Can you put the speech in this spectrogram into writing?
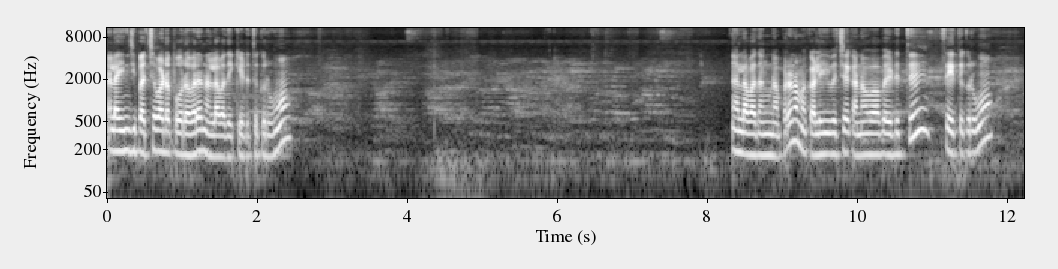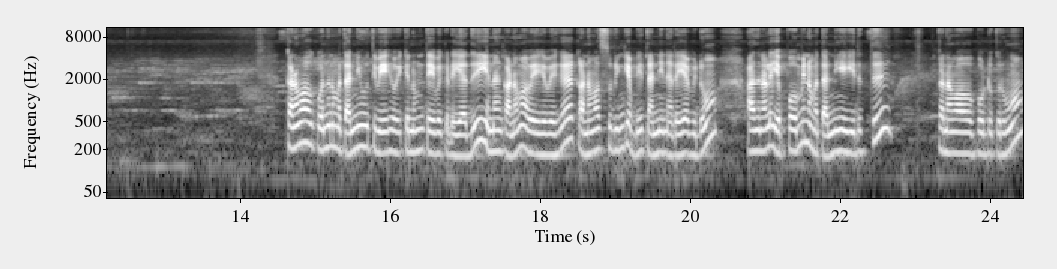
நல்லா இஞ்சி பச்சை வாடை போகிற வரை நல்லா வதக்கி எடுத்துக்கிடுவோம் நல்லா வதங்கின அப்புறம் நம்ம கழுவி வச்ச கனவாவை எடுத்து சேர்த்துக்கிடுவோம் கனவாவுக்கு வந்து நம்ம தண்ணி ஊற்றி வேக வைக்கணும்னு தேவை கிடையாது. ஏன்னா கனவா வேக வேக கனவா சுருங்கி அப்படியே தண்ணி நிறையா விடும். அதனால் எப்போவுமே நம்ம தண்ணியை இருத்து கனவாவை போட்டுக்கிடுவோம்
